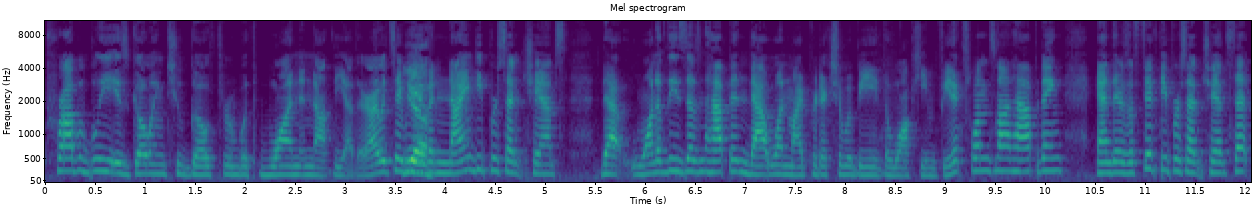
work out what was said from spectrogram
probably is going to go through with one and not the other. I would say we Yeah. have a ninety percent chance that one of these doesn't happen. That one, my prediction would be the Joaquin Phoenix one's not happening, and there's a fifty percent chance that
